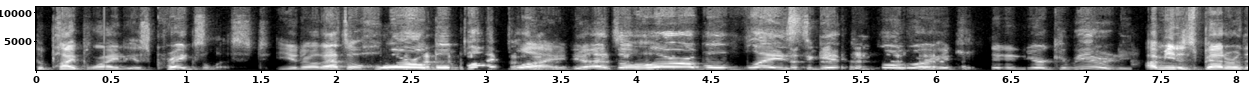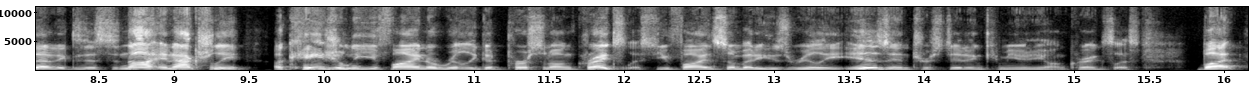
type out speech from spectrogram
the pipeline is Craigslist. You know, that's a horrible pipeline. Yeah, that's a horrible place to get people who are interested in your community. I mean, it's better that it exists not. And actually, occasionally you find a really good person on Craigslist. You find somebody who's really is interested in community on Craigslist. But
